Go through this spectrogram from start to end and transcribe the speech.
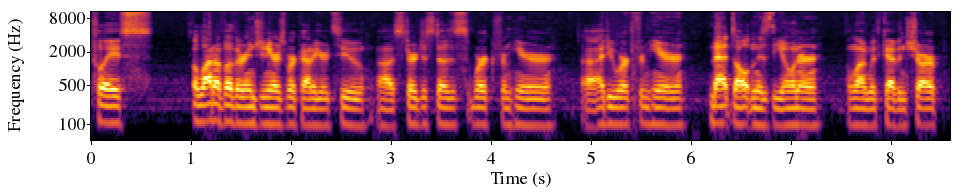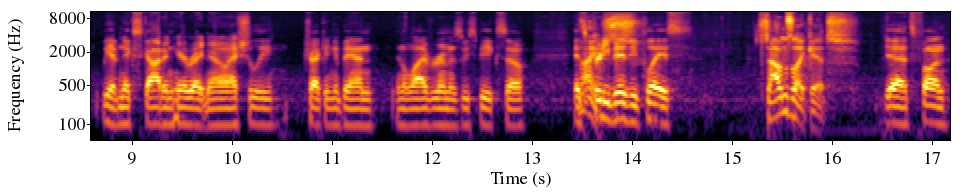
place. A lot of other engineers work out of here too. Uh, Sturgis does work from here. Uh, I do work from here. Matt Dalton is the owner, along with Kevin Sharp. We have Nick Scott in here right now, actually tracking a band in a live room as we speak. So it's a pretty busy place. Sounds like it. Yeah, it's fun.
